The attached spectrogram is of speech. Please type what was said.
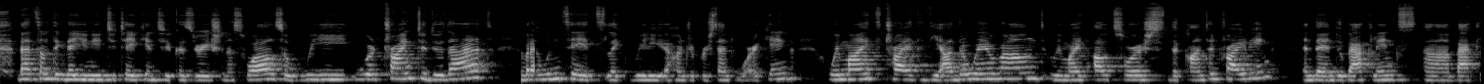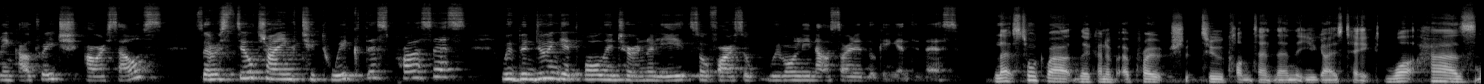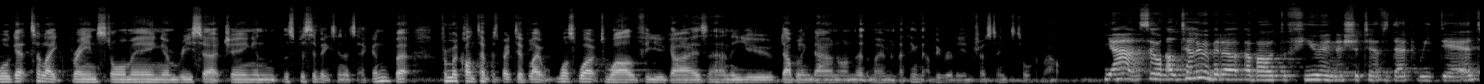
that's something that you need to take into consideration as well. So we we're trying to do that but i wouldn't say it's like really 100% working. We might try it the other way around. We might outsource the content writing and then do backlinks, uh, backlink outreach ourselves. So we're still trying to tweak this process. We've been doing it all internally so far, so we've only now started looking into this. Let's talk about the kind of approach to content then that you guys take. What has, we'll get to like brainstorming and researching and the specifics in a second, but from a content perspective, like what's worked well for you guys and are you doubling down on at the moment? I think that'd be really interesting to talk about. Yeah, so I'll tell you a bit about a few initiatives that we did.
